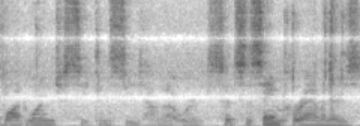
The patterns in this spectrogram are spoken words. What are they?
quad one, just so you can see how that works. So it's the same parameters,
